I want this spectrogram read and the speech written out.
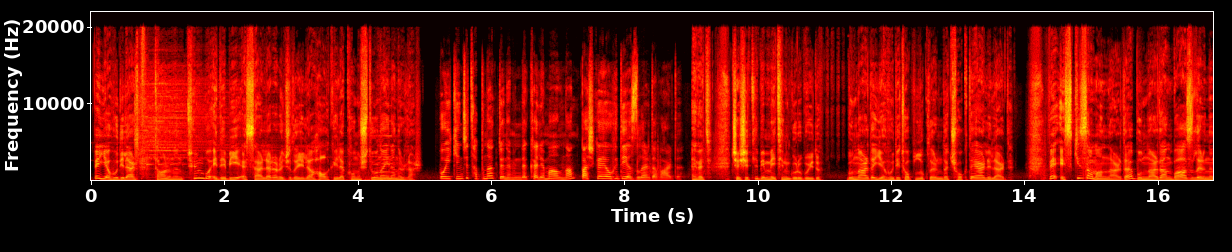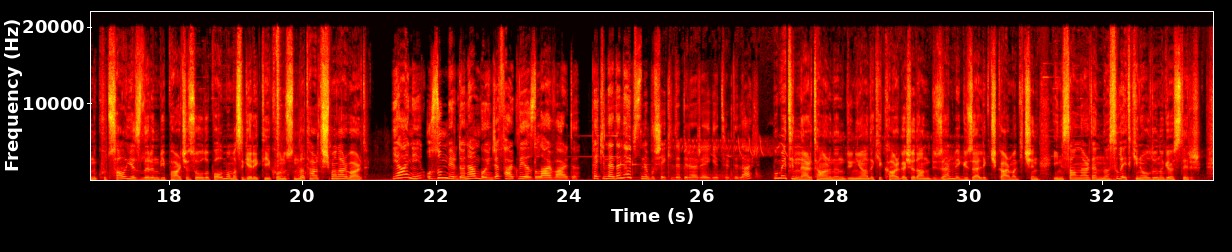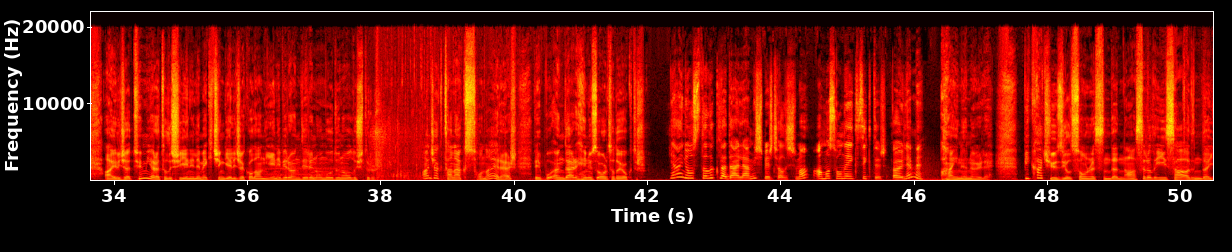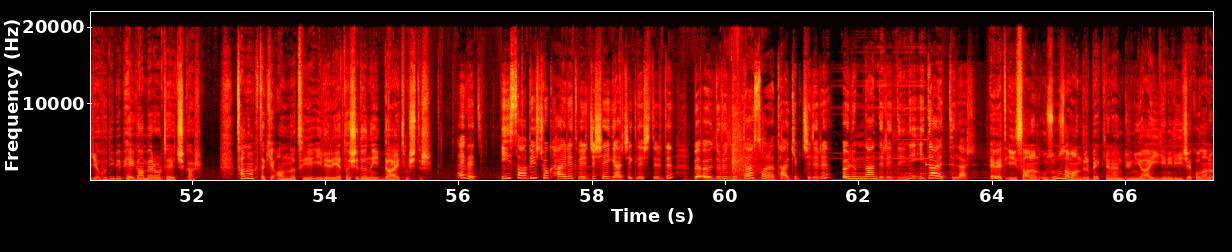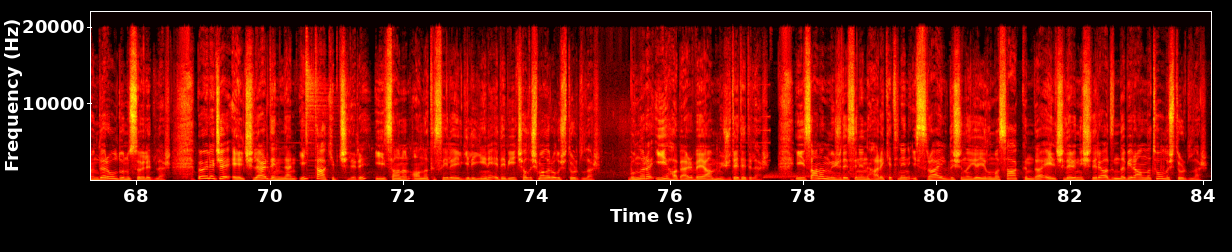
Ve Yahudiler Tanrı'nın tüm bu edebi eserler aracılığıyla halkıyla konuştuğuna inanırlar. Bu ikinci tapınak döneminde kaleme alınan başka Yahudi yazıları da vardı. Evet, çeşitli bir metin grubuydu. Bunlar da Yahudi topluluklarında çok değerlilerdi. Ve eski zamanlarda bunlardan bazılarının kutsal yazıların bir parçası olup olmaması gerektiği konusunda tartışmalar vardı. Yani uzun bir dönem boyunca farklı yazılar vardı. Peki neden hepsini bu şekilde bir araya getirdiler? Bu metinler Tanrı'nın dünyadaki kargaşadan düzen ve güzellik çıkarmak için insanlarda nasıl etkin olduğunu gösterir. Ayrıca tüm yaratılışı yenilemek için gelecek olan yeni bir önderin umudunu oluşturur. Ancak Tanak sona erer ve bu önder henüz ortada yoktur. Yani ustalıkla derlenmiş bir çalışma ama sonu eksiktir, öyle mi? Aynen öyle. Birkaç yüzyıl sonrasında Nasıralı İsa adında Yahudi bir peygamber ortaya çıkar. Tanak'taki anlatıyı ileriye taşıdığını iddia etmiştir. Evet, İsa birçok hayret verici şey gerçekleştirdi ve öldürüldükten sonra takipçileri ölümden dirildiğini iddia ettiler. Evet İsa'nın uzun zamandır beklenen dünyayı yenileyecek olan önder olduğunu söylediler. Böylece elçiler denilen ilk takipçileri İsa'nın anlatısıyla ilgili yeni edebi çalışmalar oluşturdular. Bunlara iyi haber veya müjde dediler. İsa'nın müjdesinin hareketinin İsrail dışına yayılması hakkında elçilerin işleri adında bir anlatı oluşturdular.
